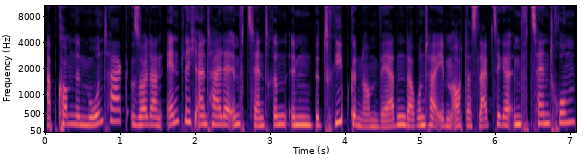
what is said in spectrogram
Ab kommenden Montag soll dann endlich ein Teil der Impfzentren in Betrieb genommen werden, darunter eben auch das Leipziger Impfzentrum.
